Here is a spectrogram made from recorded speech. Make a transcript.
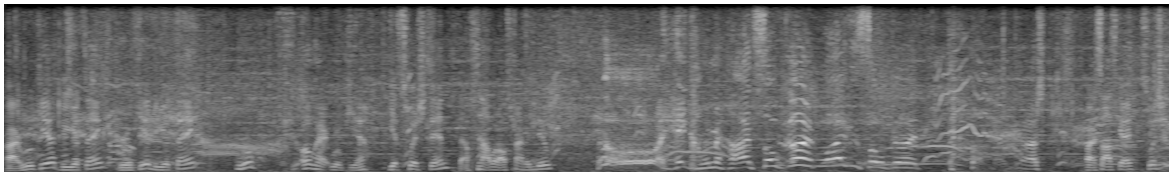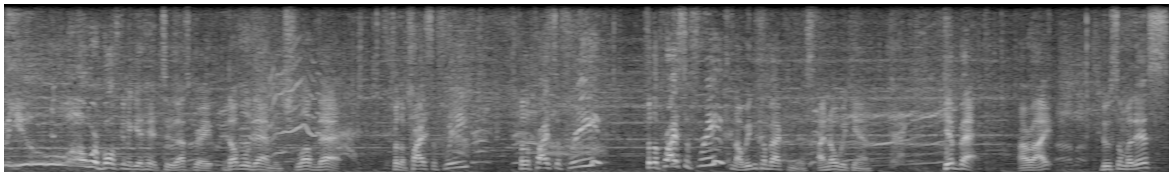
All right, Rukia, do your thing. Rukia, do your thing. Ruk okay, Rukia, get switched in. That's not what I was trying to do. Oh, I hate Kamehameha. It's so good. Why is it so good? Oh my gosh. All right, Sasuke, switching to you. Oh, we're both gonna get hit too. That's great. Double damage. Love that. For the price of free. For the price of free. For the price of free. No, we can come back from this. I know we can. Get back. All right. Do some of this.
